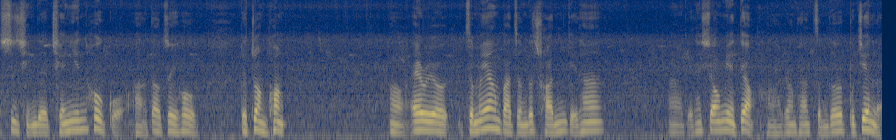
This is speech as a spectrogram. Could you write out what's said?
事情的前因后果啊，到最后的状况啊，Ariel 怎么样把整个船给他啊给他消灭掉啊，让他整个不见了。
